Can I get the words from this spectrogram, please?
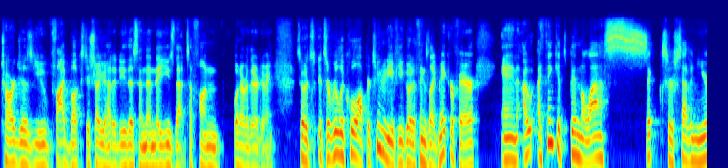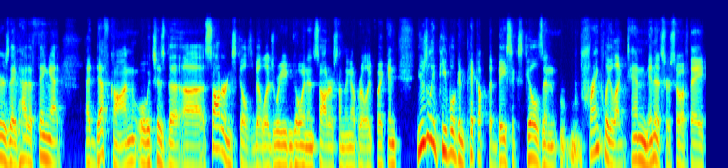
charges you five bucks to show you how to do this and then they use that to fund whatever they're doing. So it's it's a really cool opportunity if you go to things like maker fair. And I, I think it's been the last six or seven years they've had a thing at at DEF CON, which is the uh, soldering skills village where you can go in and solder something up really quick. And usually people can pick up the basic skills in, frankly, like 10 minutes or so if they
